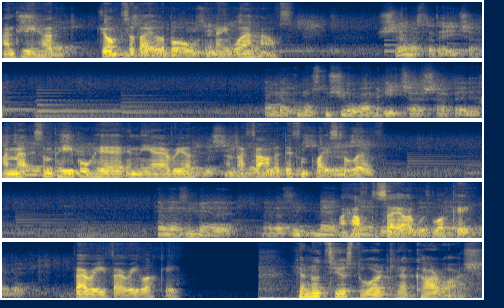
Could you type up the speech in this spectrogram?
And he had jobs available in a warehouse. I met some people here in the area and I found a different place to live. I have to say I was lucky. Very, very lucky. Ionuț used to work in a car wash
